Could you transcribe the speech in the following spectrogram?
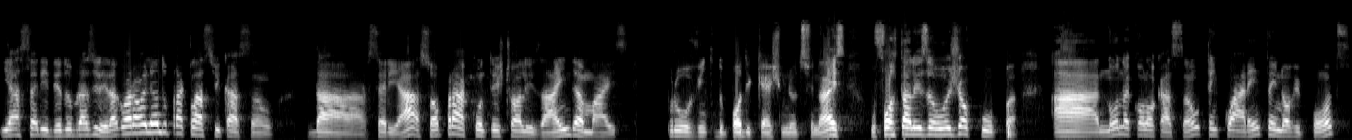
e a Série D do Brasileiro. Agora, olhando para a classificação da Série A, só para contextualizar ainda mais para o ouvinte do podcast Minutos Finais, o Fortaleza hoje ocupa a nona colocação, tem 49 pontos.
